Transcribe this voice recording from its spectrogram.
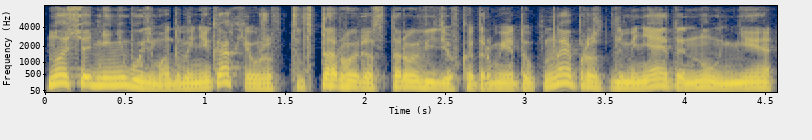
Но сегодня не будем о двойниках, я уже второй раз, второе видео, в котором я это упоминаю, просто для меня это, ну, не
